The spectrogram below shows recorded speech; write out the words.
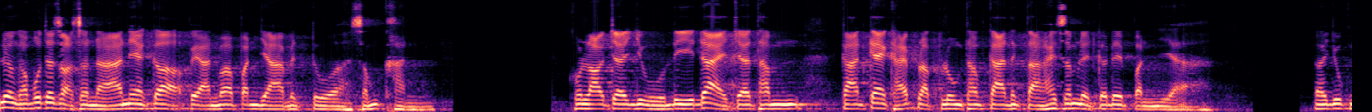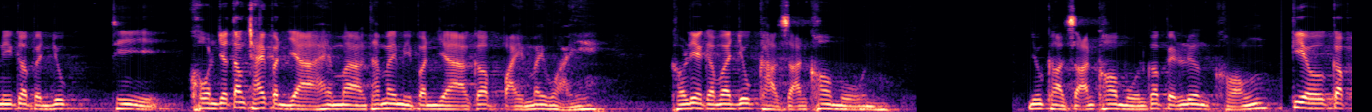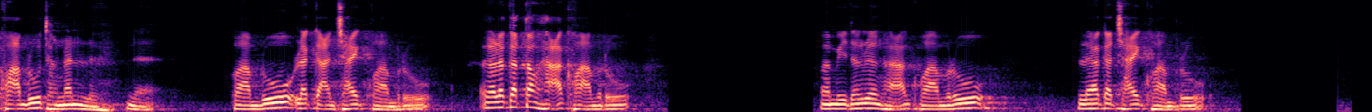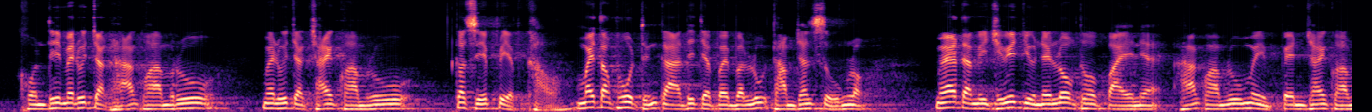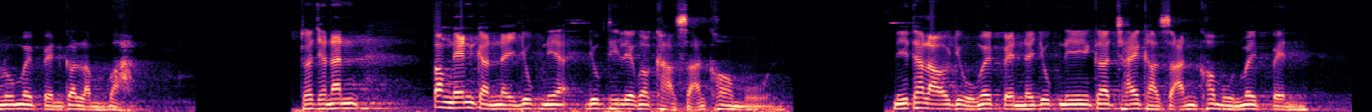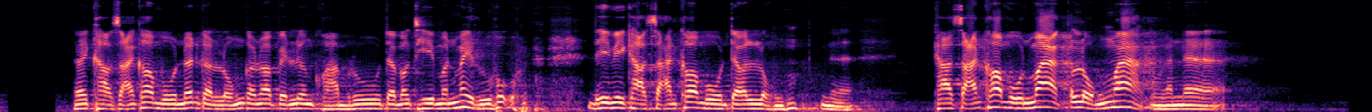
เรื่องของพุทธศาสนาเนี่ยก็ไปอ่านว่าปัญญาเป็นตัวสำคัญ คนเราจะอยู่ดีได้จะทำการแก้ไขปรับปรุงทำการต่าง ๆ ให้สำเร็จก็ได้ปัญญาแล้วยุคนี้ก็เป็นยุคที่คนจะต้องใช้ปัญญาให้มาก ถ้าไม่มีปัญญาก็ไปไม่ไหว เขาเรียกกันว่ายุคข่าวสารข้อมูล ยุคข่าวสารข้อมูลก็เป็นเรื่องของเกี่ยวกับความรู้ทางนั้นเลยนะ ความรู้และการใช้ความรู้ แล้วก็ต้องหาความรู้ มันมีทั้งเรื่องหาความรู้ แล้วก็ใช้ความรู้ คนที่ไม่รู้จักหาความรู้ ไม่รู้จักใช้ความรู้ ก็เสียเปรียบเขา ไม่ต้องพูดถึงการที่จะไปบรรลุธรรมชั้นสูงหรอกแม้แต่มีชีวิตอยู่ในโลกทั่วไปเนี่ยหาความรู้ไม่เป็นใช้ความรู้ไม่เป็นก็ลำบาก เพราะฉะนั้น ต้องเน้นกันในยุคนี้ยุคที่เรียกว่าข่าวสารข้อมูล นี้ถ้าเราอยู่ไม่เป็นในยุคนี้ก็ใช้ข่าวสารข้อมูลไม่เป็นในข่าวสารข้อมูลนั้นก็หลงกันว่าเป็นเรื่องความรู้ แต่บางทีมันไม่รู้ ดีมีข่าวสารข้อมูลแต่หลงเนี่ยข่าวสารข้อมูลมากก็หลงมากเหมือนกันนะ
